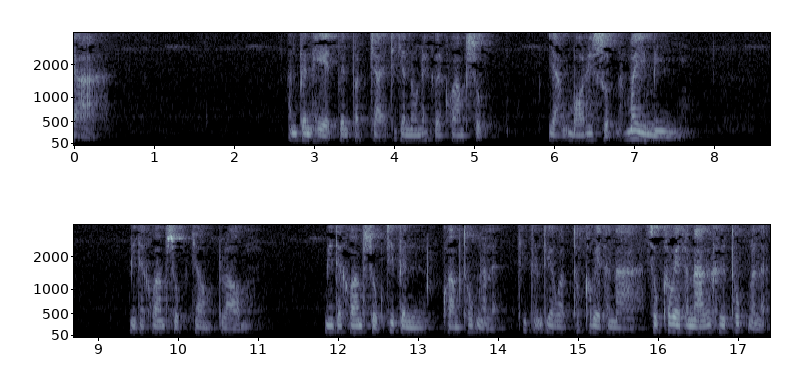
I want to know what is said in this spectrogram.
ญา อันเป็นเหตุเป็นปัจจัยที่จะนำให้เกิดความสุข อย่างบริสุทธิ์ไม่มี มีแต่ความสุขจอมปลอม มีแต่ความสุขที่เป็นความทุกข์นั่นแหละ ที่เรียกว่าทุกขเวทนา สุขเวทนาก็คือทุกข์นั่นแหละ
